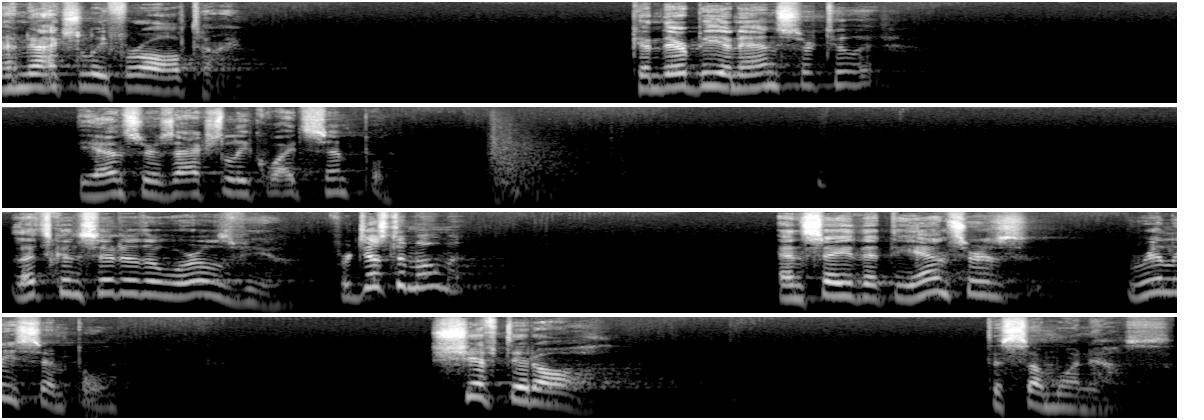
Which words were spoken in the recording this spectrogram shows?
and actually for all time. Can there be an answer to it? The answer is actually quite simple. Let's consider the world's view for just a moment and say that the answer is really simple. Shift it all to someone else.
